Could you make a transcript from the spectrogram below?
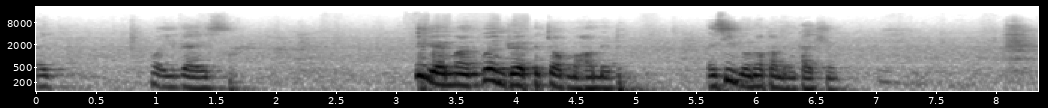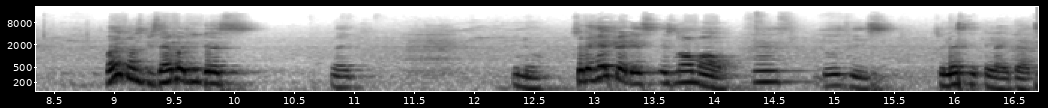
Like, what you guys? If you're a man, go and draw a picture of Muhammad and see if he'll not come and catch you. When it comes to Christianity, everybody does, like, you know. So the hatred is, is normal since those days. So let's take it like that.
